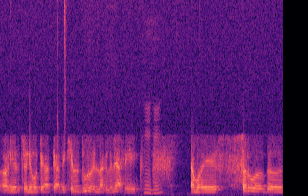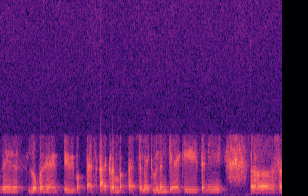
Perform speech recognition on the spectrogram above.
अडीअडचणी होत्या त्या देखील दूर व्हायला लागलेल्या आहेत. हम्म, हम्म. त्यामुळे सर्व ग- जे लोक जे आहेत टीव्ही बघतायत कार्यक्रम बघतायत त्यांना एक विनंती आहे की त्यांनी सर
